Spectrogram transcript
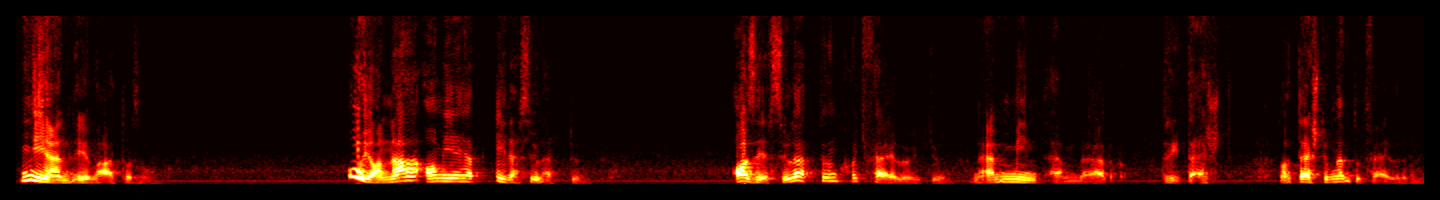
milyenné változunk? olyanná amiért ide születtünk azért születtünk hogy fejlődjünk nem mint emberi test. A testünk nem tud fejlődni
